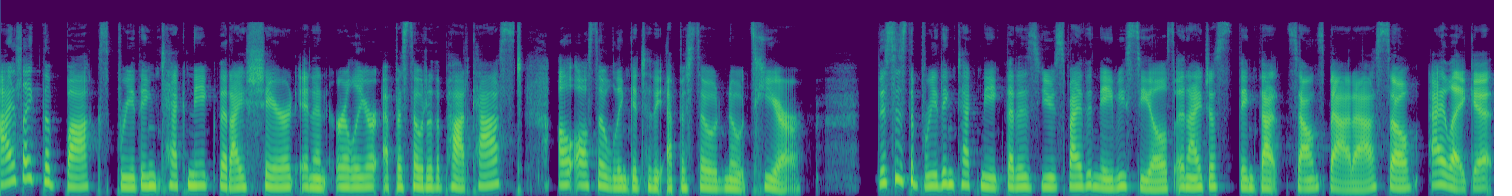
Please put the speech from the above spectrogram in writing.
I like the box breathing technique that I shared in an earlier episode of the podcast. I'll also link it to the episode notes here. This is the breathing technique that is used by the Navy SEALs, and I just think that sounds badass, so I like it.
